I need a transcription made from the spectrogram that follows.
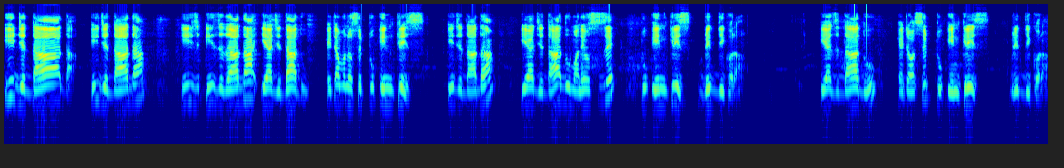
ই যে দাদা, ইজ দাদা, ইজ ইজ দাদা, ইয়াজ দাদু। এটা মানে হচ্ছে টু ইনক্রিজ ইজ দাদা, ইয়াজ দাদু মানে হচ্ছে যে টু ইনক্রিজ বৃদ্ধি করা। ইয়াজ দাদু, এটা হচ্ছে টু ইনক্রিজ বৃদ্ধি করা।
